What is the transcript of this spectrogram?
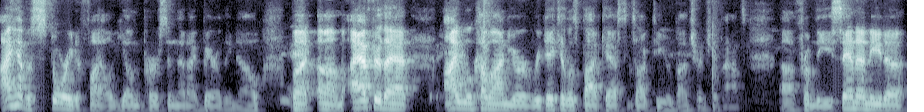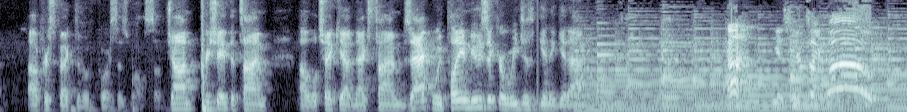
"I have a story to file, young person that I barely know." But um, after that, I will come on your ridiculous podcast and talk to you about Churchill Downs uh, from the Santa Anita uh, perspective, of course, as well. So, John, appreciate the time. Uh, we'll check you out next time. Zach, are we playing music or are we just going to get out of here? Ah, yes, music. Whoa!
